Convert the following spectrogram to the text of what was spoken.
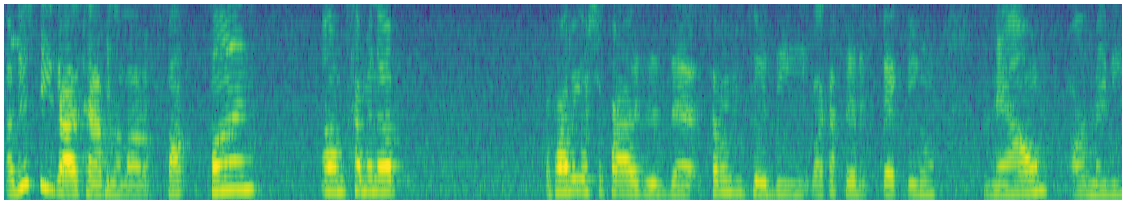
I do see you guys having a lot of fun, um, coming up. A part of your surprise is that some of you could be, like I said, expecting now or maybe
